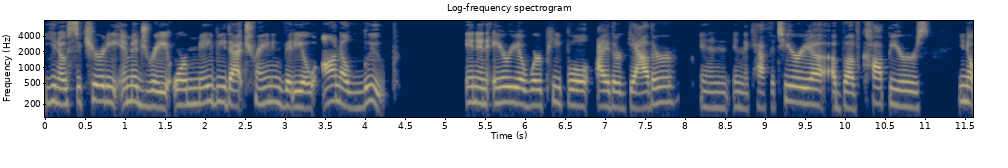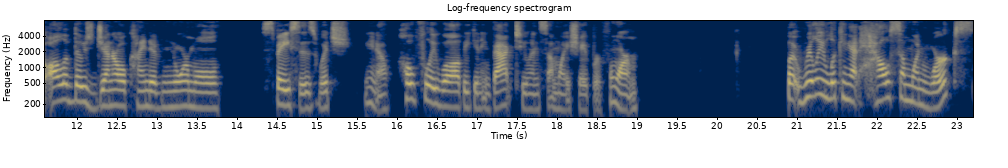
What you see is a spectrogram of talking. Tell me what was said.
you know, security imagery or maybe that training video on a loop in an area where people either gather in, in the cafeteria, above copiers, you know, all of those general kind of normal spaces, which, you know, hopefully we'll all be getting back to in some way, shape, or form. But really looking at how someone works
